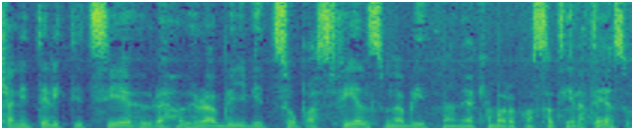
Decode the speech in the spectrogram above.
kan inte riktigt se hur det, hur det har blivit så pass fel som det har blivit. Men jag kan bara konstatera att det är så.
